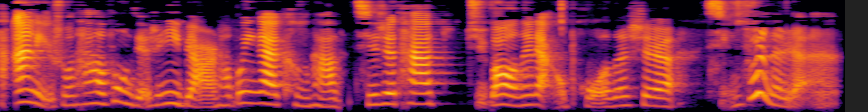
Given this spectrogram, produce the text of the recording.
他按理说他和凤姐是一边儿，他不应该坑她。其实他举报的那两个婆子是邢夫人的人。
